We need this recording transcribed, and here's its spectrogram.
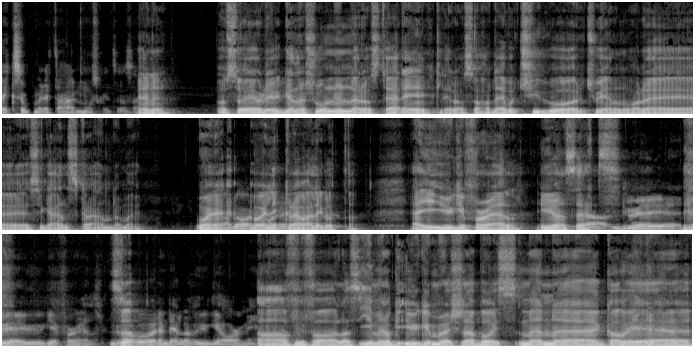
vokser opp med dette her nå, skal jeg si. Enig. Og så er jo det generasjonen under oss der egentlig, da. Så hadde jeg vært 20 år, 21 og nå, hadde jeg sikkert ønska det enda mer. Og jeg, Ja, og jeg liker det veldig godt, da. Jeg er UG for L, uansett. Ja, du er, du er UG for real. Du Så- har vært en del av UG Army. Ah, fy faen, la oss gi meg noe UG-merch der, boys. Men uh, kan vi uh,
